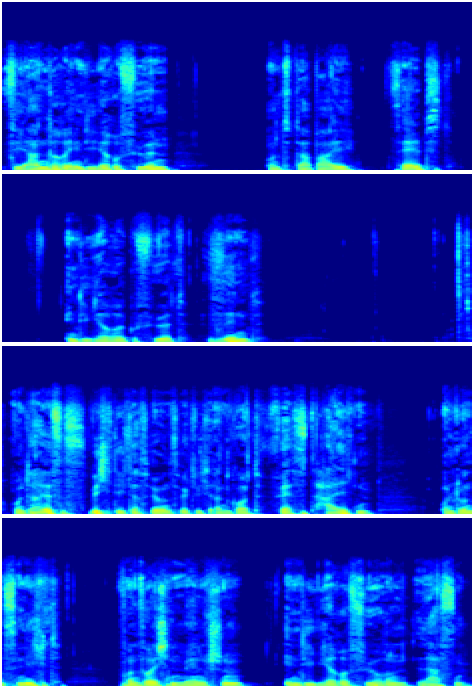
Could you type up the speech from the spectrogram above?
sie andere in die Irre führen und dabei selbst in die Irre geführt sind. Und da ist es wichtig, dass wir uns wirklich an Gott festhalten und uns nicht von solchen Menschen in die Irre führen lassen.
